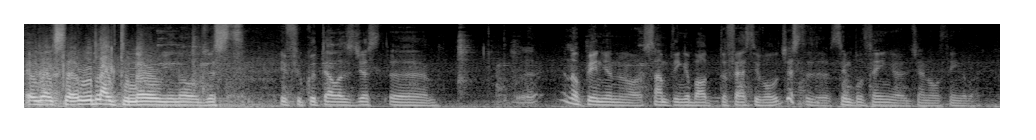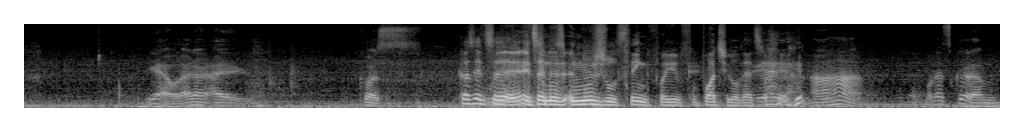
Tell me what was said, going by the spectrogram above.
Rex, uh, we'd like to know, you know, just if you could tell us just uh, uh, an opinion or something about the festival, just a simple thing, a general thing about. It. Yeah, well, I don't. I, of course. Because it's a it's an unusual thing for you for Portugal. That's Yeah, why. yeah. uh huh. Well, that's good. I'm.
